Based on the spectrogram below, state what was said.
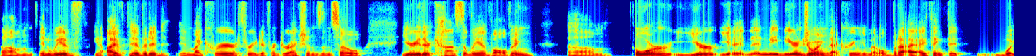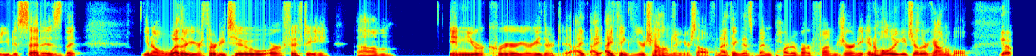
Um, and we have, you know, I've pivoted in my career three different directions, and so you're either constantly evolving um, or you're and maybe you're enjoying that creamy middle but I, I, think that what you just said is that you know whether you're 32 or 50 um, in your career you're either I, I think you're challenging yourself and i think that's been part of our fun journey and holding each other accountable yep.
